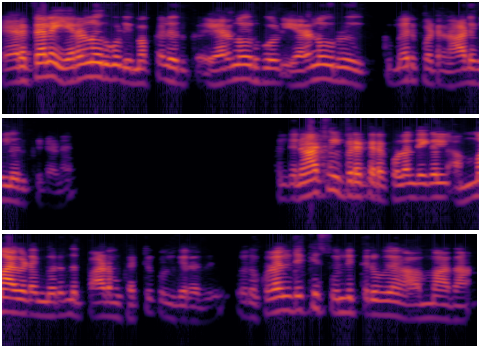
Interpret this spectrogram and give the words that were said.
ஏறத்தாழ இருநூறு கோடி மக்கள் இருக்கு இருநூறு கோடி இருநூறுக்கு மேற்பட்ட நாடுகள் இருக்கின்றன. அந்த நாட்டில் பிறக்கிற குழந்தைகள் அம்மாவிடமிருந்து பாடம் கற்றுக்கொள்கிறது. ஒரு குழந்தைக்கு சொல்லித் தருவது அம்மா தான்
